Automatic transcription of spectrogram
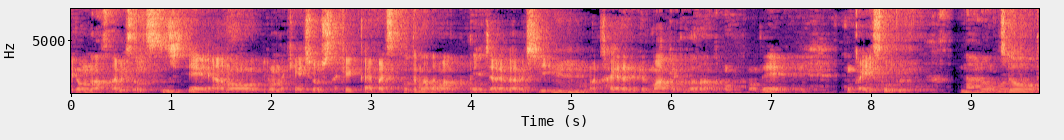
い。ろんなサービスを通じて、あの、いろんな検証をした結果、やっぱりそこってまだまだポテンシャルがあるし、うん。まあ変えられるマーケットだなと思ったので、今回インソールなるほど。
